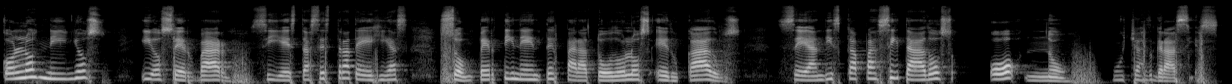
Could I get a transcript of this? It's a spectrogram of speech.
con los niños y observar si estas estrategias son pertinentes para todos los educados, sean discapacitados o no. Muchas gracias.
